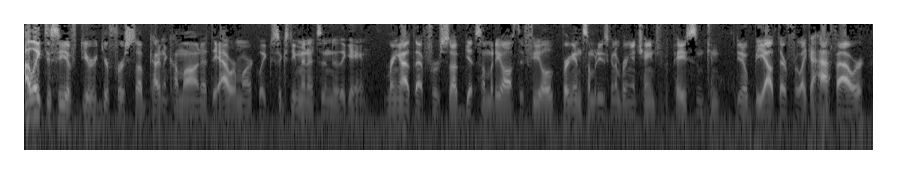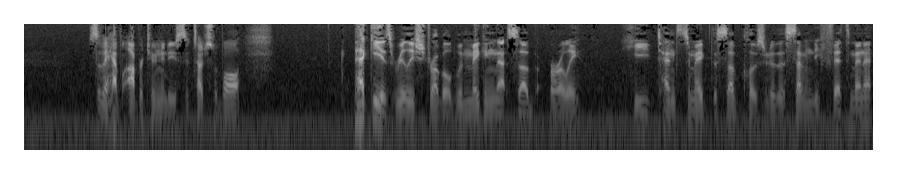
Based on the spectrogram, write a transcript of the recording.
I like to see if your your first sub kind of come on at the hour mark, like 60 minutes into the game. Bring out that first sub, get somebody off the field, bring in somebody who's going to bring a change of pace and can you know be out there for like a half hour, so they have opportunities to touch the ball. Petke has really struggled with making that sub early. He tends to make the sub closer to the 75th minute,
